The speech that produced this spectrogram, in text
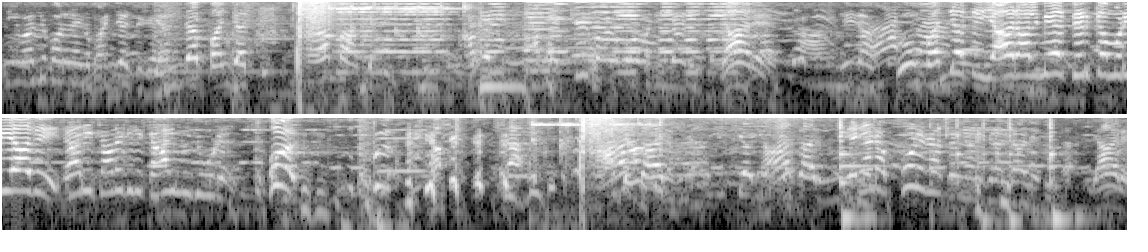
நீ வந்து பாருங்க எங்க பஞ்சாயத்துக்கு. எந்த பஞ்சாயத்து. யாரு. உன் பஞ்சாயத்தை யாராலுமே தீர்க்க முடியாது. சரி கணக்குது கால் மிஞ்சி விடு. பூனை நினைக்கிறேன் நானு. யாரு?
